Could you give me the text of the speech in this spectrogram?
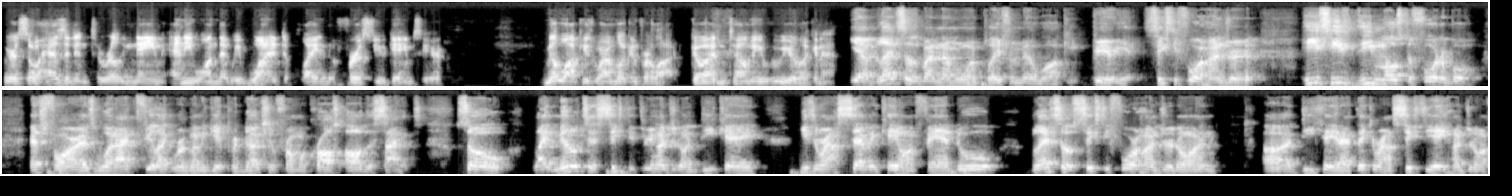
we were so hesitant to really name anyone that we wanted to play in the first few games here. Milwaukee's where I'm looking for a lot. Go ahead and tell me who you're looking at. Yeah, Bledsoe's my number one play for Milwaukee. Period. 6,400. He's he's the most affordable as far as what I feel like we're going to get production from across all the sites. So like Middleton, 6,300 on DK. He's around 7K on FanDuel. Bledsoe 6,400 on uh, DK, and I think around 6,800 on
